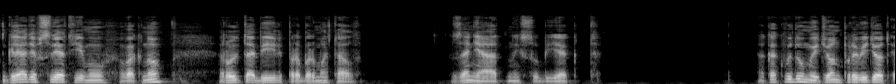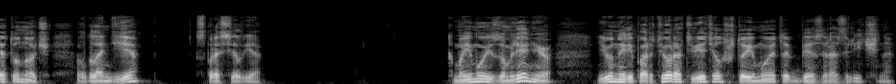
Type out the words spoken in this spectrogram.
Глядя вслед ему в окно, Рультабиль пробормотал. «Занятный субъект». — А как вы думаете, он проведет эту ночь в Гландье? — спросил я. К моему изумлению, юный репортер ответил, что ему это безразлично.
